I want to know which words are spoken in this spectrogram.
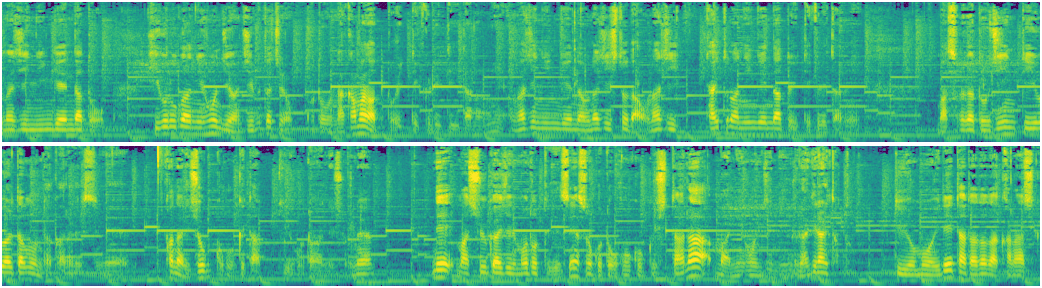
同じ人間だと日頃から日本人は自分たちのことを仲間だと言ってくれていたのに同じ人間だ同じ人だ同じ対等な人間だと言ってくれたのに、まあ、それが土人って言われたもんだからですねかなりショックを受けたっていうことなんでしょうね。で、まあ、集会所に戻ってですねそのことを報告したら、まあ、日本人に裏切られたとっていう思いでただただ悲しく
